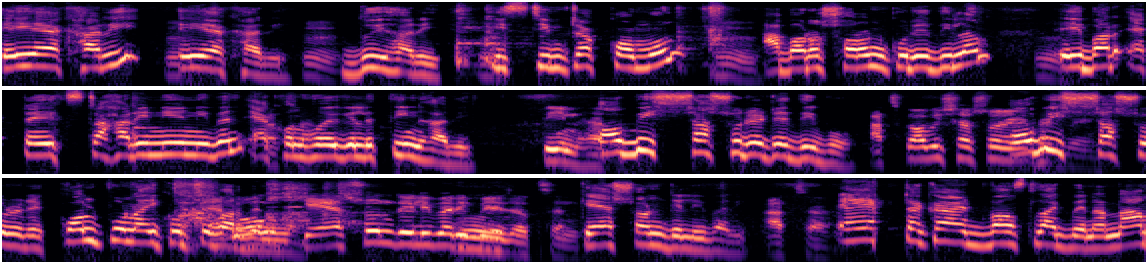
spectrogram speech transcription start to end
এই এক হাড়ি এই এক হাড়ি দুই হাড়ি। স্টিমটা কমন আবারও স্মরণ করে দিলাম। এবার একটা এক্সট্রা হাড়ি নিয়ে নেবেন এখন আচ্ছা। হয়ে গেলে তিন হাড়ি। অবিশ্বাস্য রেটে দিব। আজকে অবিশ্বাস্য অবিশ্বাস্য রেটে কল্পনাই করতে পারবেন না। ক্যাশ অন ডেলিভারি পেয়ে যাচ্ছেন। ক্যাশ অন ডেলিভারি আচ্ছা। এক টাকা অ্যাডভান্স লাগবে না। নাম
